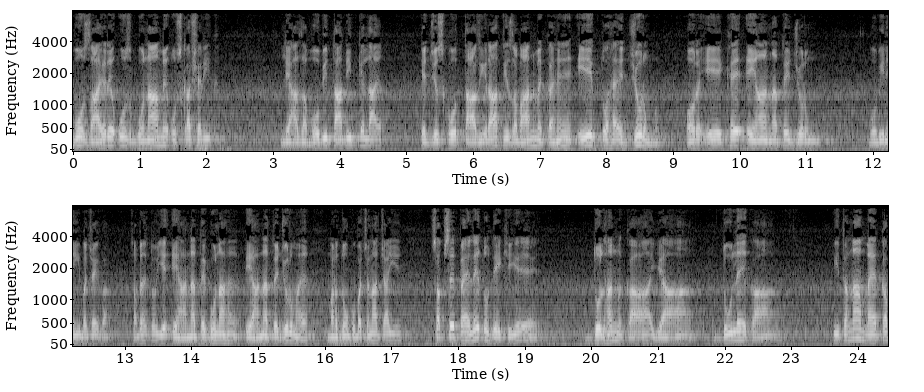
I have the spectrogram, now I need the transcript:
وہ ظاہر اس گناہ میں اس کا شریک لہذا وہ بھی تعدیب کے لائق کہ جس کو تعزیراتی زبان میں کہیں ایک تو ہے جرم اور ایک ہے اعانت جرم، وہ بھی نہیں بچے گا۔ سمجھ تو یہ اعانت گنا ہے، اعانت جرم ہے، مردوں کو بچنا چاہیے۔ سب سے پہلے تو دیکھیے، دلہن کا یا دولہے کا اتنا میک اپ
